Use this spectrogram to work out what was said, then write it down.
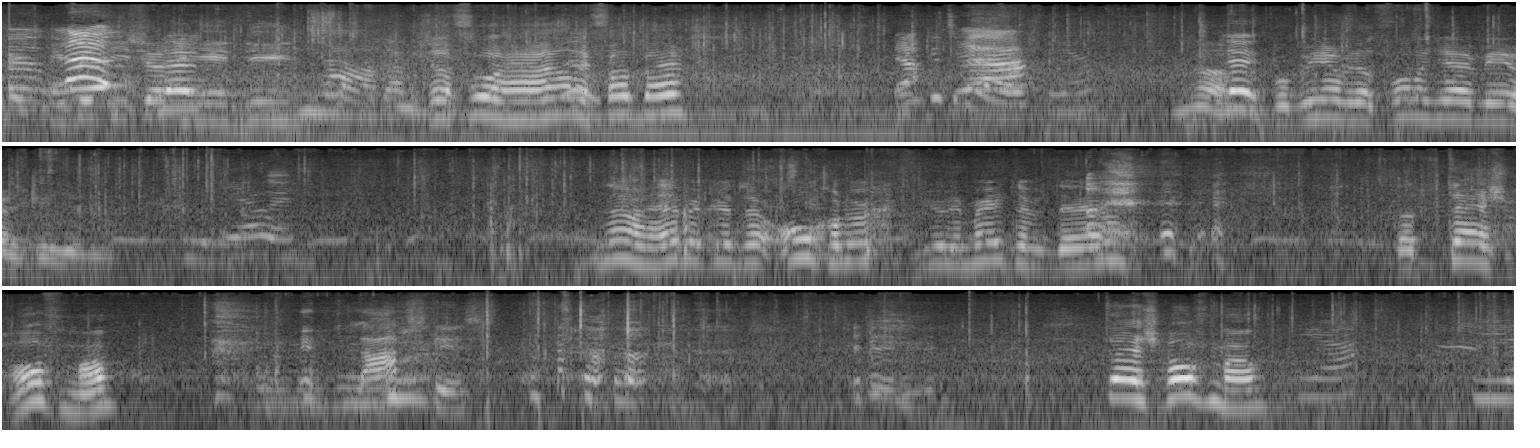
Die zijn niet in dienst. Is dat voor herhaling vatbaar? Ja. Nou, dan proberen we dat volgend jaar weer eens een keer te doen. Nou, heb ik het ongeluk jullie mee te verdelen dat Thijs Hofman Laatst is. Thijs Hofman, Ja.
